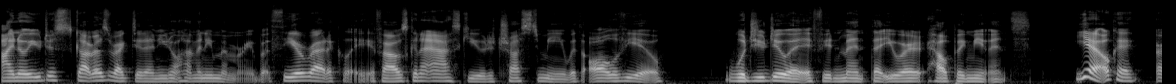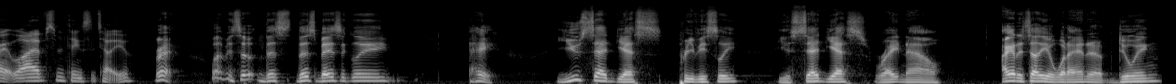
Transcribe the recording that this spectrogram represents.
I know you just got resurrected and you don't have any memory, but theoretically, if I was going to ask you to trust me with all of you, would you do it if it meant that you were helping mutants? Yeah, okay. All right, well, I have some things to tell you. Right. Well, I mean, so this this basically, hey, you said yes previously. You said yes right now. I got to tell you what I ended up doing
